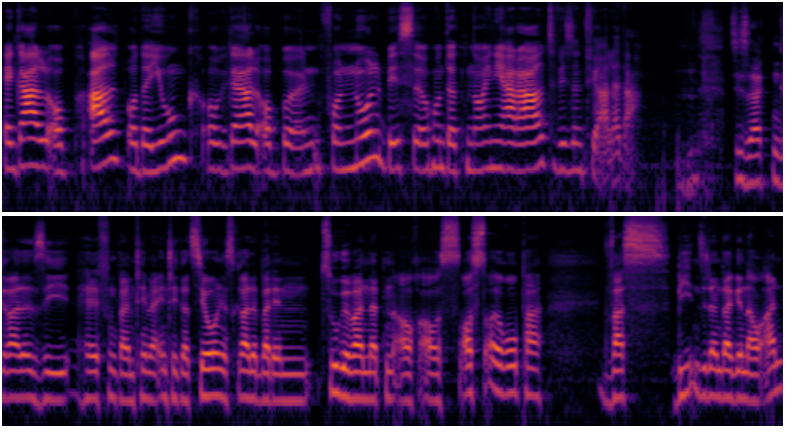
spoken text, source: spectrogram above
egal ob alt oder jung, egal ob äh, von 0 bis 109 Jahre alt, wir sind für alle da. Sie sagten gerade, Sie helfen beim Thema Integration, jetzt gerade bei den Zugewanderten auch aus Osteuropa. Was bieten Sie dann da genau an?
